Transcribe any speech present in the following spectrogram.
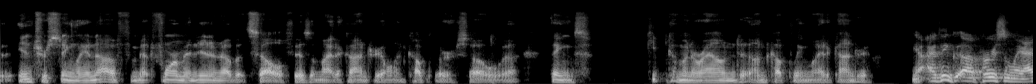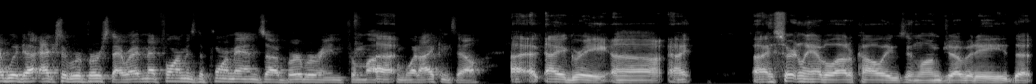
uh, interestingly enough, metformin in and of itself is a mitochondrial uncoupler. So uh, things keep coming around to uncoupling mitochondria. Yeah, I think uh, personally, I would uh, actually reverse that. Right, metformin is the poor man's uh, berberine, from uh, from what I can tell. I, I agree. I I certainly have a lot of colleagues in longevity that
